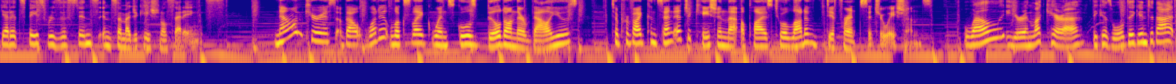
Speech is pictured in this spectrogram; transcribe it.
yet it's faced resistance in some educational settings. Now I'm curious about what it looks like when schools build on their values to provide consent education that applies to a lot of different situations. Well, you're in luck, Kara, because we'll dig into that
